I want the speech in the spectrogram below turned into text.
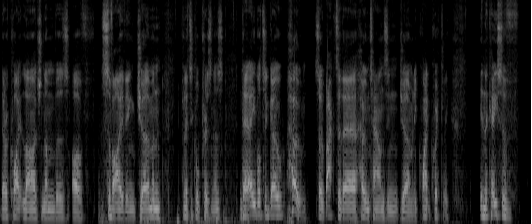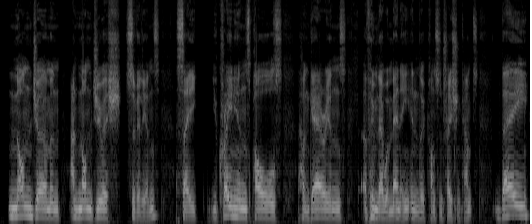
there are quite large numbers of surviving German political prisoners, they're able to go home, so back to their hometowns in Germany quite quickly. In the case of non German and non Jewish civilians, say Ukrainians, Poles, Hungarians, of whom there were many in the concentration camps, they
